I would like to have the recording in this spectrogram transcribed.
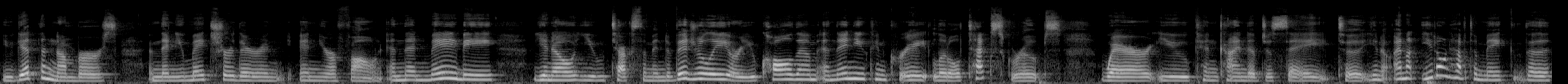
you get the numbers, and then you make sure they're in, in your phone. And then maybe you know, you text them individually or you call them, and then you can create little text groups where you can kind of just say to, you know, and you don't have to make the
